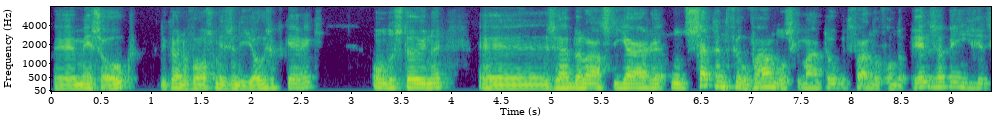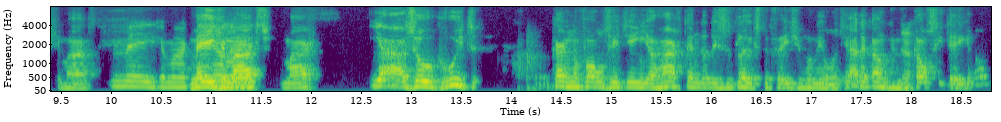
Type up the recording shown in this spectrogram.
eh mis ook. De carnavalsmis in de Jozefkerk ondersteunen. Eh, ze hebben de laatste jaren ontzettend veel vaandels gemaakt. Ook het vaandel van de prins hebben Ingrid gemaakt. meegemaakt. Meegemaakt. Maar ja, zo groeit. Carnaval zit je in je hart en dat is het leukste feestje van heel het jaar. Daar kan ik een Ja. vakantie tegenop.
